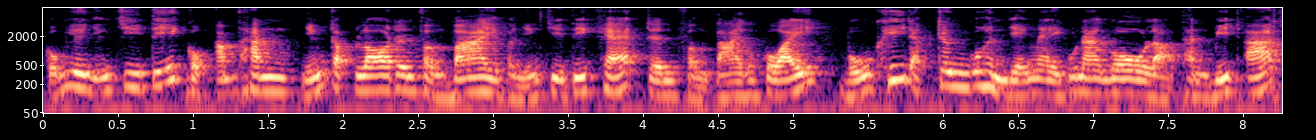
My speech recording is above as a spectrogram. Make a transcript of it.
cũng như những chi tiết cột âm thanh, những cặp lo trên phần vai và những chi tiết khác trên phần tay của cô ấy. Vũ khí đặc trưng của hình dạng này của Nago là thanh Beat Arch.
